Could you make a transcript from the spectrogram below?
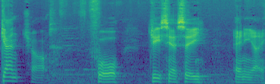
Gantt chart for GCSE NEA.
